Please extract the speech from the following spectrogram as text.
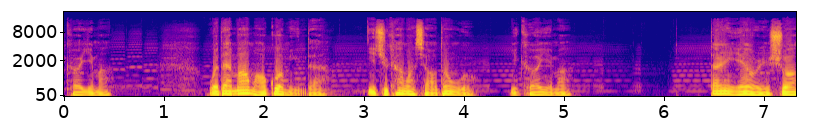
可以吗？我带猫毛过敏的，你去看望小动物，你可以吗？当然，也有人说，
